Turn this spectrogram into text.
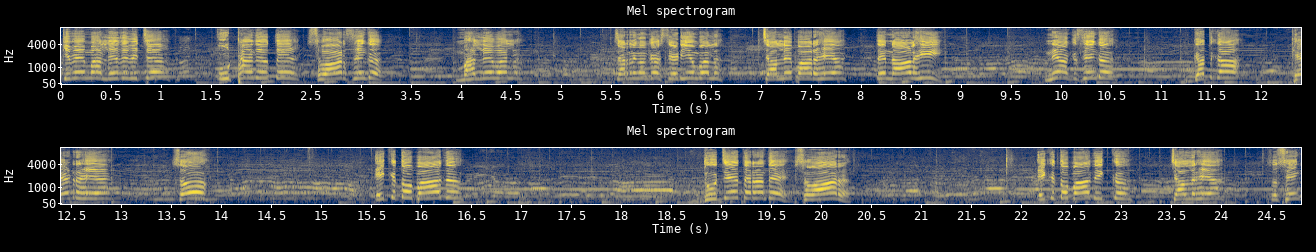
ਕਿਵੇਂ ਮਹੱਲੇ ਦੇ ਵਿੱਚ ਊਠਾਂ ਦੇ ਉੱਤੇ ਸਵਾਰ ਸਿੰਘ ਮਹੱਲੇ ਵੱਲ, ਚਰਨ ਗੰਗਾ ਸਟੇਡੀਅਮ ਵੱਲ ਚਾਲੇ ਪਾ ਰਹੇ ਆ ਤੇ ਨਾਲ ਹੀ ਨਿਹੰਗ ਸਿੰਘ ਗੱਤਕਾ ਖੇਡ ਰਹੇ ਆ। ਸੋ ਇੱਕ ਤੋਂ ਬਾਅਦ ਦੂਜੇ ਤਰ੍ਹਾਂ ਦੇ ਸਵਾਰ ਇੱਕ ਤੋਂ ਬਾਅਦ ਇੱਕ ਚੱਲ ਰਿਹਾ। ਸੋ ਸਿੰਘ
